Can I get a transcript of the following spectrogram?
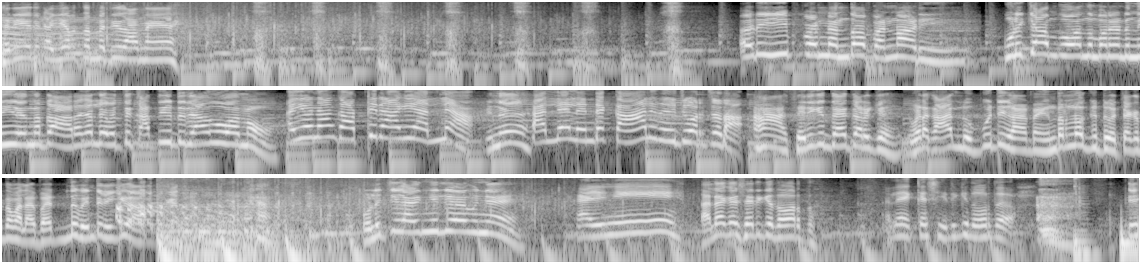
ചെറിയൊരു കയ്യബദ്ധം പറ്റിയതാന്നേ. എടി ഈ പെണ്ണ് എന്തോ പെണ്ണാടി? കുളിക്കാൻ പോവാന്ന് പറഞ്ഞിട്ട് നീ എന്നിട്ട് അരകല്ലെ വെച്ച് കത്തിയിട്ട് രാകുവാന്നോ? അയ്യോ ഞാൻ കത്തിരാകിയല്ല പിന്നെ? കല്ലേൽ എന്റെ കാൽ തേച്ച് കുറച്ചതാ ആ ശരിക്കും തേച്ചടയ്ക്ക് ഇവിടെ കാലിൽ ഉപ്പിട്ട് കാണണം ഇന്റർലോക്ക് ഇട്ട് വെച്ചേക്കുന്ന പോലെ ബെഡ് വെന്റ് വെക്കുക കുളിച്ച് കഴിഞ്ഞില്ലയോ കുഞ്ഞേ? കഴിഞ്ഞേ. അല്ലൊക്കെ ശരിക്കും തോർത്ത്. അല്ലേക്കെ ശരിക്ക് തോർത്ത്. ഏ,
